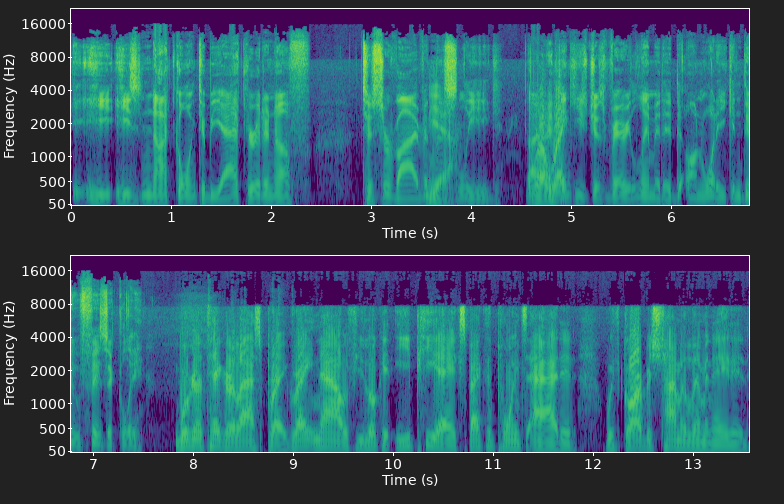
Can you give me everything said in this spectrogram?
he he's not going to be accurate enough to survive in Yeah. this league. Well, I, I right- think he's just very limited on what he can do physically. We're going to take our last break. Right now, if you look at EPA, expected points added, with garbage time eliminated,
